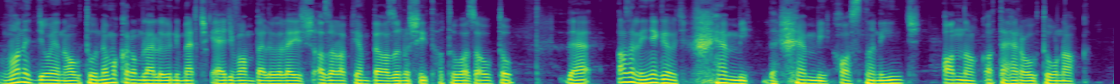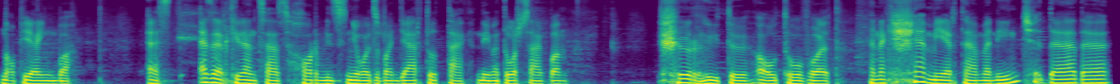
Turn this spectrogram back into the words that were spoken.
van egy olyan autó, nem akarom lelőni, mert csak egy van belőle, és az alapján beazonosítható az autó. De az a lényege, hogy semmi, de semmi haszna nincs annak a teherautónak napjainkba. Ezt 1938-ban gyártották Németországban. Sörhűtő autó volt. Ennek semmi értelme nincs, de, de,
